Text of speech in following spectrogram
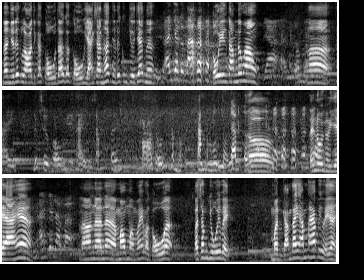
Nên những đức lo cho các cụ tới các cụ giảng sanh hết những đức cũng chưa chết nữa. Cụ yên tâm đúng không? Dạ à, thầy đức sư phụ với thầy sống tới thọ tưởng thêm một trăm năm mươi tuổi. Ờ, để nuôi người già ha. Nên á, mong mà mấy bà cụ á. Bà sống vui quý vị. Mình cảm thấy ấm áp quý vị ơi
